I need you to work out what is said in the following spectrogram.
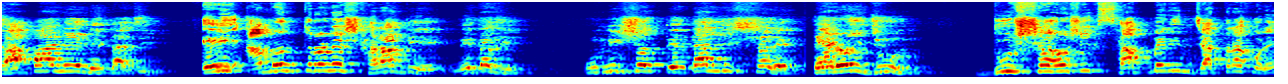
জাপানে নেতাজি। এই আমন্ত্রণে সাড়া দিয়ে নেতাজি উনিশশো সালের তেরোই জুন দুঃসাহসিক সাবমেরিন যাত্রা করে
